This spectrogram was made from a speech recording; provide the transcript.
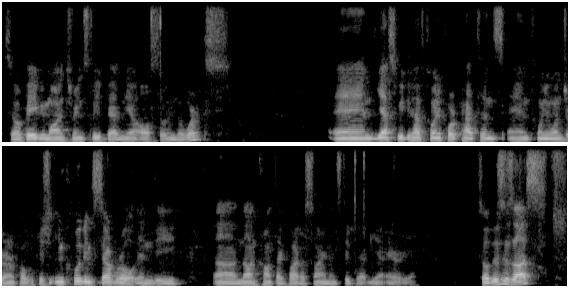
So baby monitoring sleep apnea also in the works. And yes, we do have 24 patents and 21 journal publications, including several in the uh, non-contact vital sign and sleep apnea area. So this is us.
